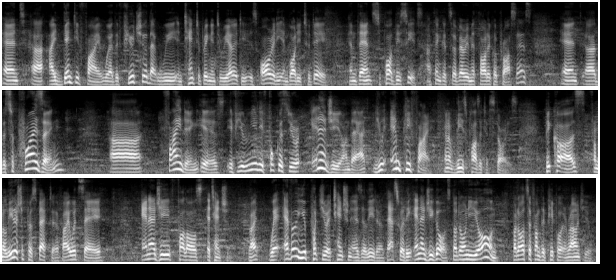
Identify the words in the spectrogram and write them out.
and uh, identify where the future that we intend to bring into reality is already embodied today and then support these seeds. I think it's a very methodical process. And uh, the surprising uh, finding is if you really focus your energy on that, you amplify kind of these positive stories. Because from a leadership perspective, I would say energy follows attention, right? Wherever you put your attention as a leader, that's where the energy goes, not only your own, but also from the people around you.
